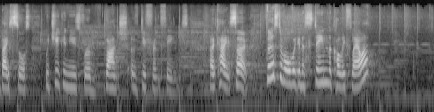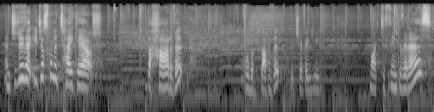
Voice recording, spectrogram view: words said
based sauce which you can use for a bunch of different things. Okay, so first of all we're going to steam the cauliflower and to do that you just want to take out the heart of it or the butt of it, whichever you like to think of it as.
